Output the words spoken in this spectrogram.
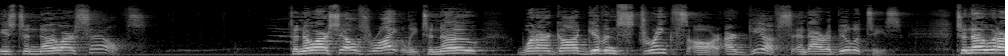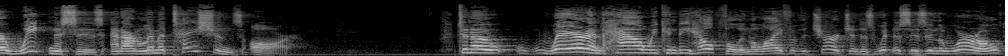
is to know ourselves, to know ourselves rightly, to know what our God given strengths are, our gifts, and our abilities to know what our weaknesses and our limitations are, to know where and how we can be helpful in the life of the church and as witnesses in the world,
